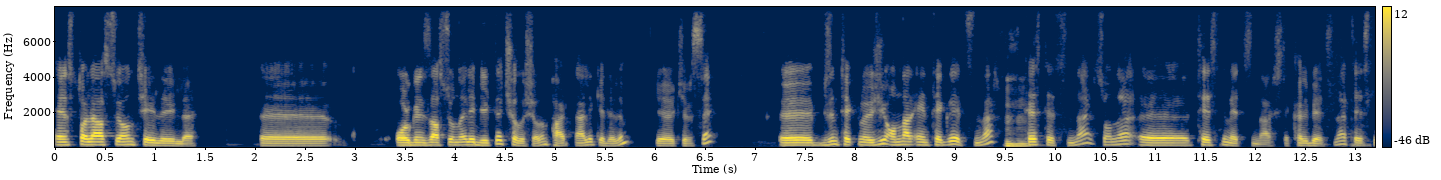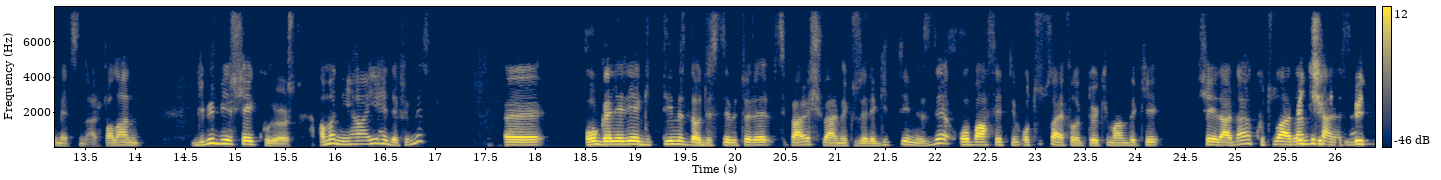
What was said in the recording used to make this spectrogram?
enstalasyon şeyleriyle, e, organizasyonlarıyla birlikte çalışalım, partnerlik edelim gerekirse. E, bizim teknolojiyi onlar entegre etsinler, Hı hı. test etsinler, sonra e, teslim etsinler, işte kalibre etsinler, teslim etsinler falan gibi bir şey kuruyoruz. Ama nihai hedefimiz e, o galeriye gittiğimizde, o distribütöre sipariş vermek üzere gittiğimizde o bahsettiğim 30 sayfalık dokümandaki şeylerden, kutulardan Bir, bir, çık, tanesi bir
